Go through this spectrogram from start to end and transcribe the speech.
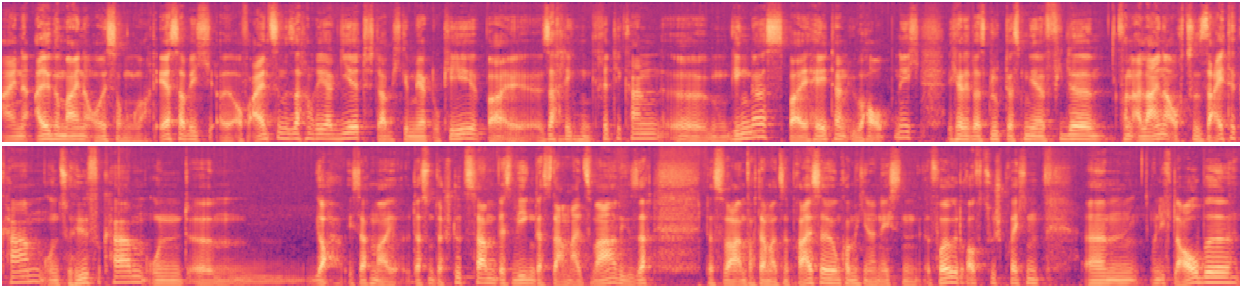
eine allgemeine Äußerung gemacht. Erst habe ich äh, auf einzelne Sachen reagiert, da habe ich gemerkt, okay, bei sachlichen Kritikern äh, ging das, bei Hatern überhaupt nicht. Ich hatte das Glück, dass mir viele von alleine auch zur Seite kamen und zur Hilfe kamen und ähm, ja, ich sag mal, das unterstützt haben, weswegen das damals war. Wie gesagt, das war einfach damals eine Preiserhöhung, komme ich in der nächsten Folge drauf zu sprechen. Ähm, und ich glaube,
